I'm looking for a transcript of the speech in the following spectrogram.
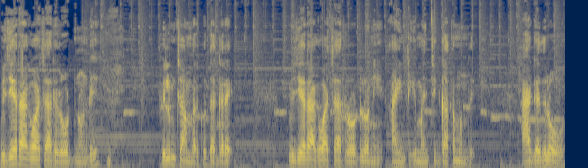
విజయరాఘవాచారి రోడ్ నుండి ఫిల్మ్ ఛాంబర్కు దగ్గరే. విజయరాఘవాచారి రోడ్లోని ఆ ఇంటికి మంచి గతం ఉంది. ఆ గదిలో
